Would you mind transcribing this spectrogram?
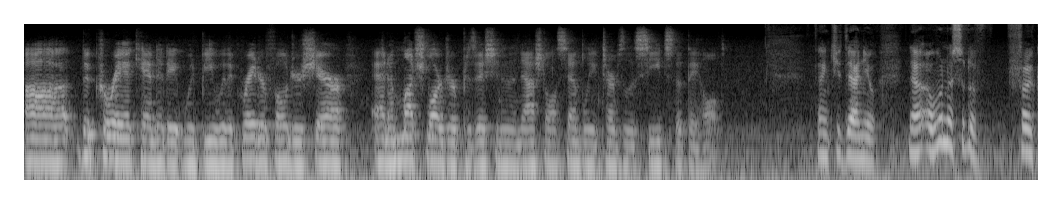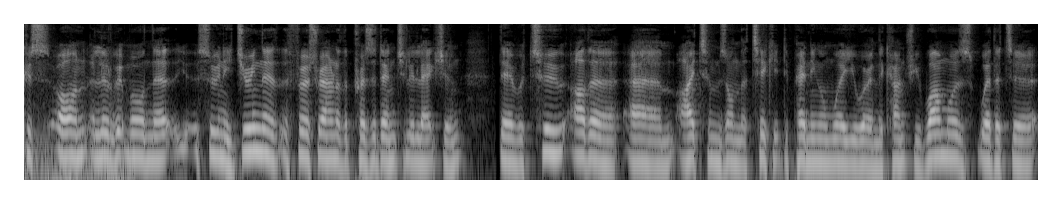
uh, the Correa candidate would be with a greater voter share and a much larger position in the National Assembly in terms of the seats that they hold. Thank you, Daniel. Now, I want to sort of focus on a little bit more on the Yasuni. During the, the first round of the presidential election, there were two other um, items on the ticket, depending on where you were in the country. One was whether to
